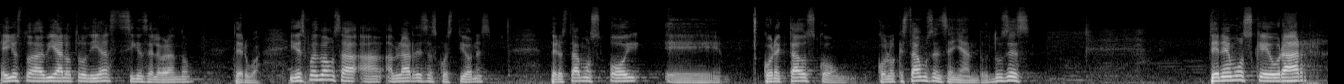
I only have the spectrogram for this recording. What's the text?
Ellos todavía al otro día siguen celebrando Teruá. Y después vamos a hablar de esas cuestiones, pero estamos hoy eh, conectados con, con lo que estamos enseñando. Entonces, tenemos que orar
